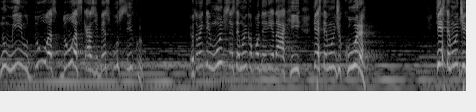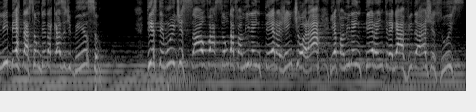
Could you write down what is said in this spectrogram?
no mínimo duas, duas casas de bênção por ciclo. Eu também tenho muitos testemunhos que eu poderia dar aqui, testemunho de cura, testemunho de libertação dentro da casa de bênção testemunho de salvação da família inteira, a gente orar e a família inteira entregar a vida a Jesus.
